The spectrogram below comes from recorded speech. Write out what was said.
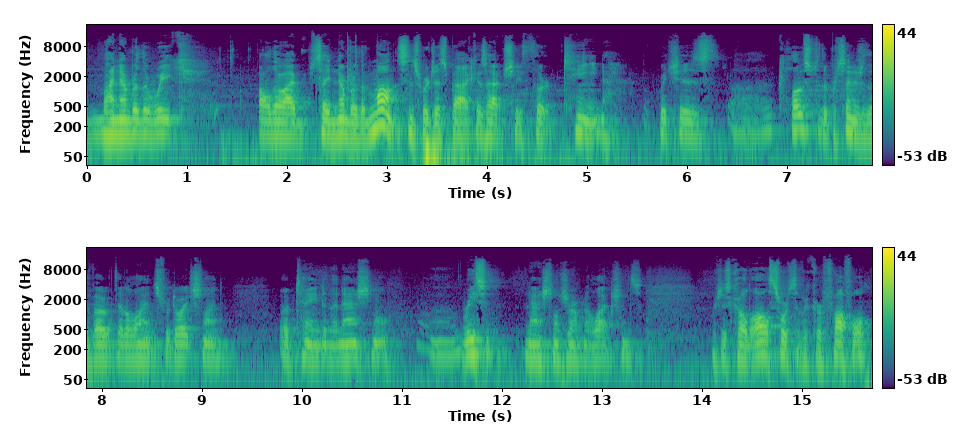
my number of the week, although I say number of the month since we're just back, is actually 13, which is uh, close to the percentage of the vote that Alliance for Deutschland obtained in the national, uh, recent national German elections, which is called all sorts of a kerfuffle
